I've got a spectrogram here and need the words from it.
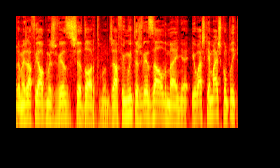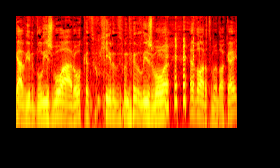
também já fui algumas vezes a Dortmund, já fui muitas vezes à Alemanha. Eu acho que é mais complicado ir de Lisboa à Aroca do que ir de Lisboa a Dortmund, ok?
